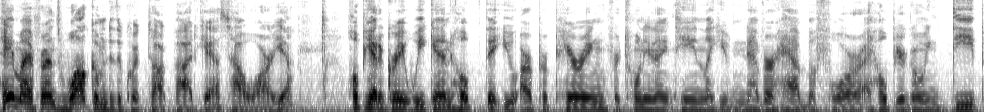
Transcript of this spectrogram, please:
Hey, my friends, welcome to the Quick Talk Podcast. How are you? Hope you had a great weekend. Hope that you are preparing for 2019 like you've never have before. I hope you're going deep.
